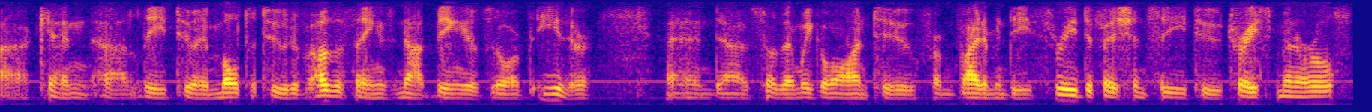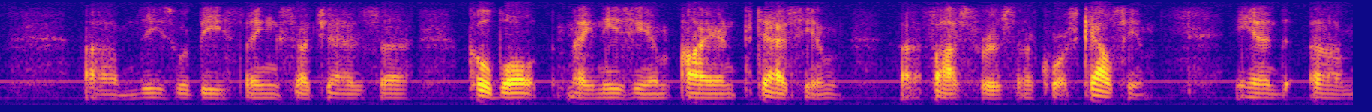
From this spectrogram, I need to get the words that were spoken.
uh, can uh, lead to a multitude of other things not being absorbed either. And uh, so then we go on to from vitamin D3 deficiency to trace minerals. Um, these would be things such as uh, cobalt, magnesium, iron, potassium, uh, phosphorus, and of course calcium. And um,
